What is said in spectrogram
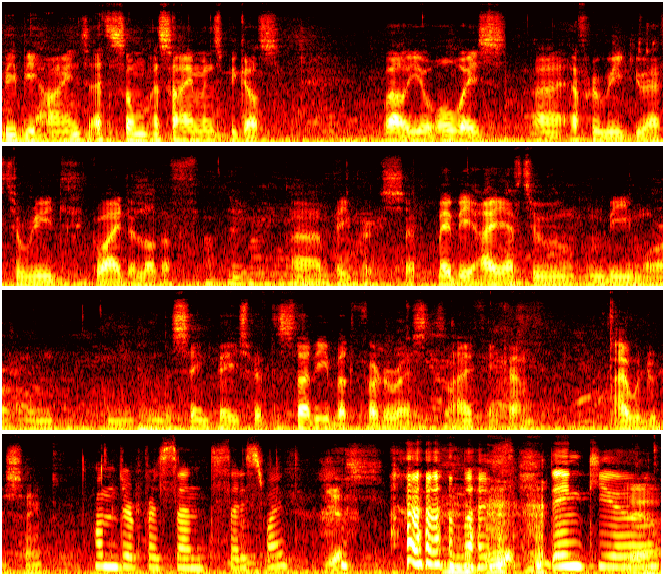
be behind at some assignments because, well, you always, uh, every week you have to read quite a lot of uh, papers. So maybe I have to be more on, on the same pace with the study, but for the rest, I think I'm, I would do the same. 100% satisfied? Yes. nice. Thank you. yeah.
